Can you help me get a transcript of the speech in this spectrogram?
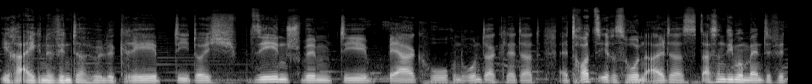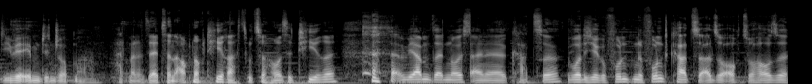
ihre eigene Winterhöhle gräbt, die durch Seen schwimmt, die Berg hoch und runter klettert, äh, trotz ihres hohen Alters. Das sind die Momente, für die wir eben den Job machen. Hat man selbst dann auch noch Tiere? Hast du zu Hause Tiere? wir haben seit neuestem eine Katze. Wurde hier gefunden, eine Fundkatze. Also auch zu Hause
